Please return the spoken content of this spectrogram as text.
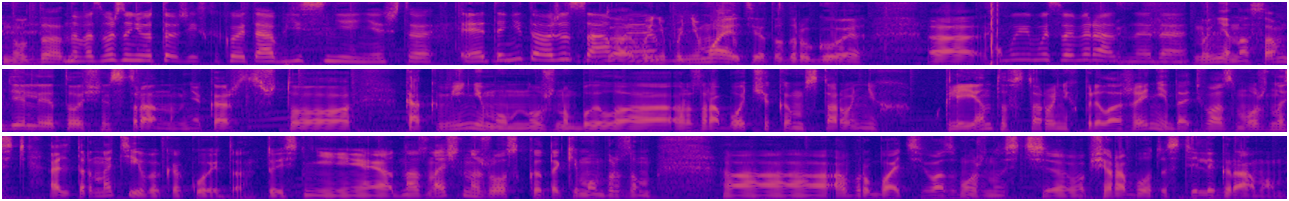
ну да, Но, возможно, у него тоже есть какое-то объяснение, что это не то же да, самое. вы не понимаете, это другое. А, Мы, мы с вами разные, да. Ну не, на самом деле это очень странно. Мне кажется, что как минимум нужно было разработчикам сторонних клиентов, сторонних приложений дать возможность альтернативы какой-то. То есть не однозначно жестко таким образом а, обрубать возможность э, вообще работы с Телеграмом,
